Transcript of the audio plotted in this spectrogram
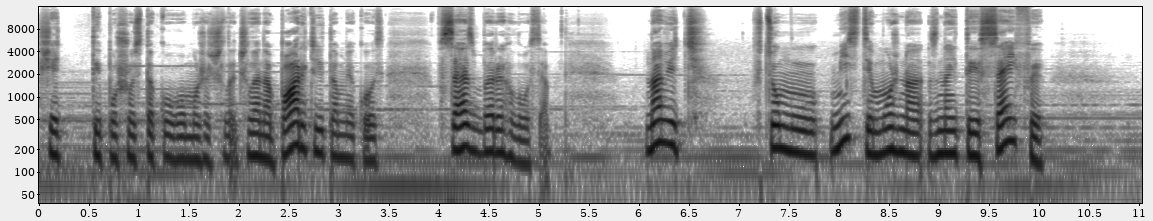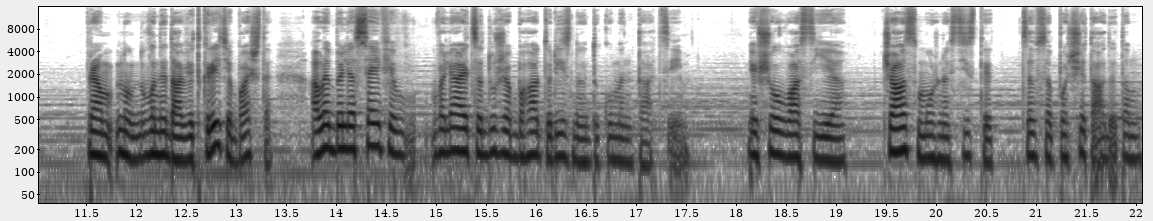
ще типу щось такого, може, члена партії там якогось. Все збереглося. Навіть в цьому місці можна знайти сейфи. Прям, ну, вони да, відкриті, бачите. Але біля сейфів валяється дуже багато різної документації. Якщо у вас є час, можна сісти це все почитати. Там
